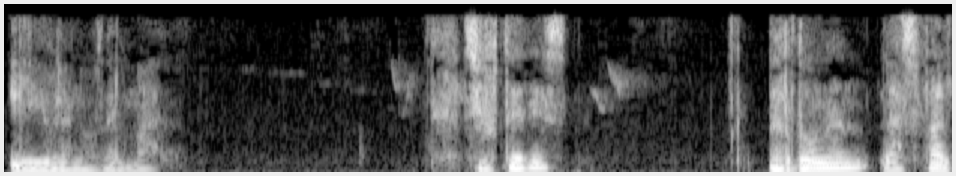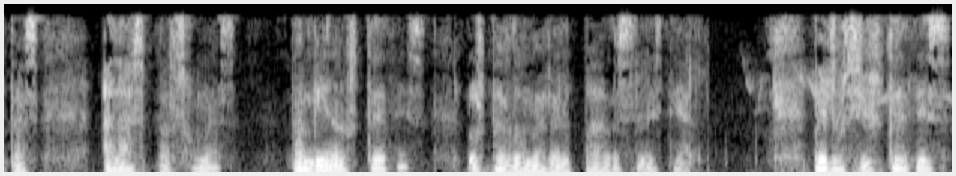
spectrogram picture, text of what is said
y líbranos del mal. Si ustedes perdonan las faltas a las personas, también a ustedes los perdonará el Padre Celestial. Pero si ustedes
